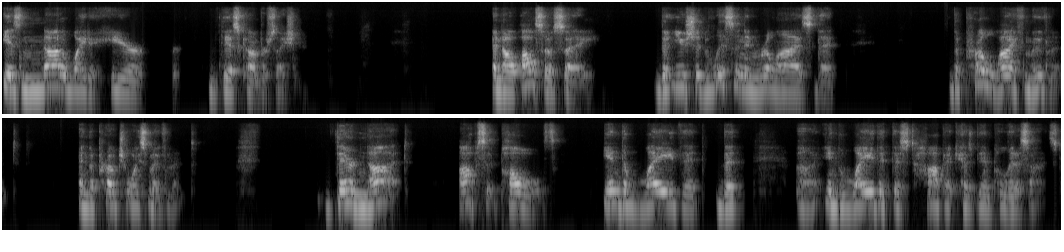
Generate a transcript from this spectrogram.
is not a way to hear this conversation. And I'll also say that you should listen and realize that the pro life movement and the pro choice movement they're not opposite poles in the way that that uh, in the way that this topic has been politicized.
